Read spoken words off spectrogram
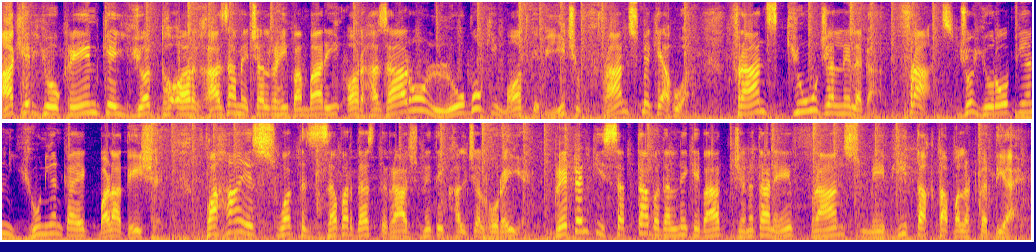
आखिर यूक्रेन के युद्ध और गाजा में चल रही बमबारी और हज़ारों लोगों की मौत के बीच फ्रांस में क्या हुआ? फ्रांस क्यों जलने लगा? फ्रांस, जो यूरोपियन यूनियन का एक बड़ा देश है, वहाँ इस वक्त ज़बरदस्त राजनीतिक हलचल हो रही है। ब्रिटेन की सत्ता बदलने के बाद जनता ने फ्रांस में भी तख्ता पलट कर दिया है।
